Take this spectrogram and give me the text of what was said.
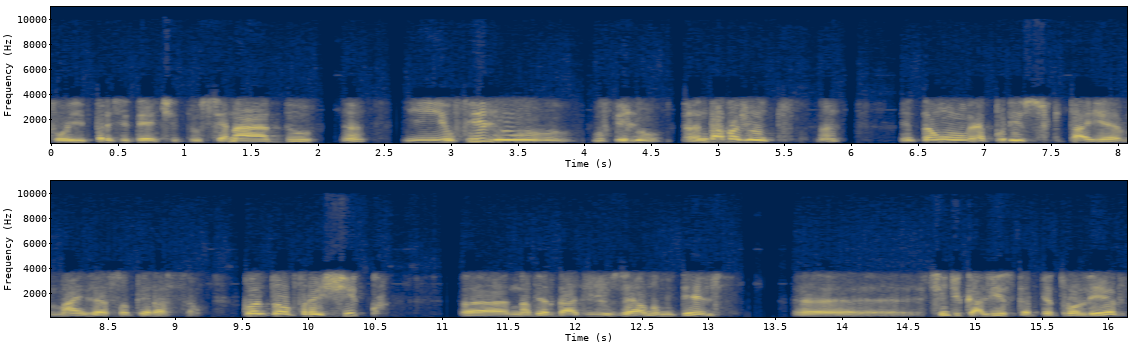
foi presidente do Senado, né? e o filho, o filho andava junto. Né? Então é por isso que está aí é mais essa operação. Quanto ao Frei Chico, uh, na verdade José é o nome dele, uh, sindicalista petroleiro,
